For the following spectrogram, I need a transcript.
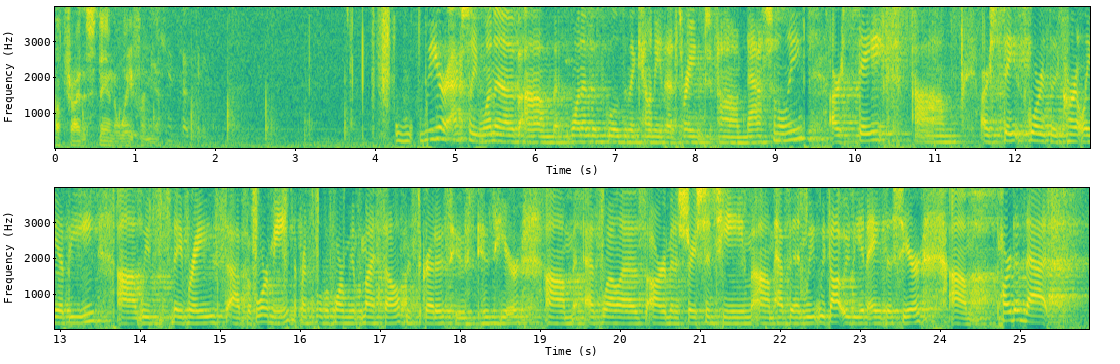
I'll try to stand away from you. We are actually one of, um, one of the schools in the county that's ranked um, nationally. Our state, um, our state score is currently a B. Uh, We've, they've raised, uh, before me, the principal before me, myself, Mr. Gretos, who's, who's here, um, as well as our administration team um, have been, we, we thought we'd be an A this year. Um, Part of that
